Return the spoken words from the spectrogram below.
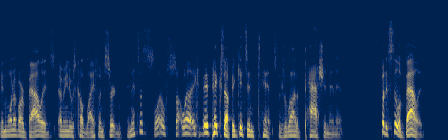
in one of our ballads. I mean, it was called Life Uncertain, and it's a slow song. Well, it, it picks up, it gets intense. There's a lot of passion in it, but it's still a ballad.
